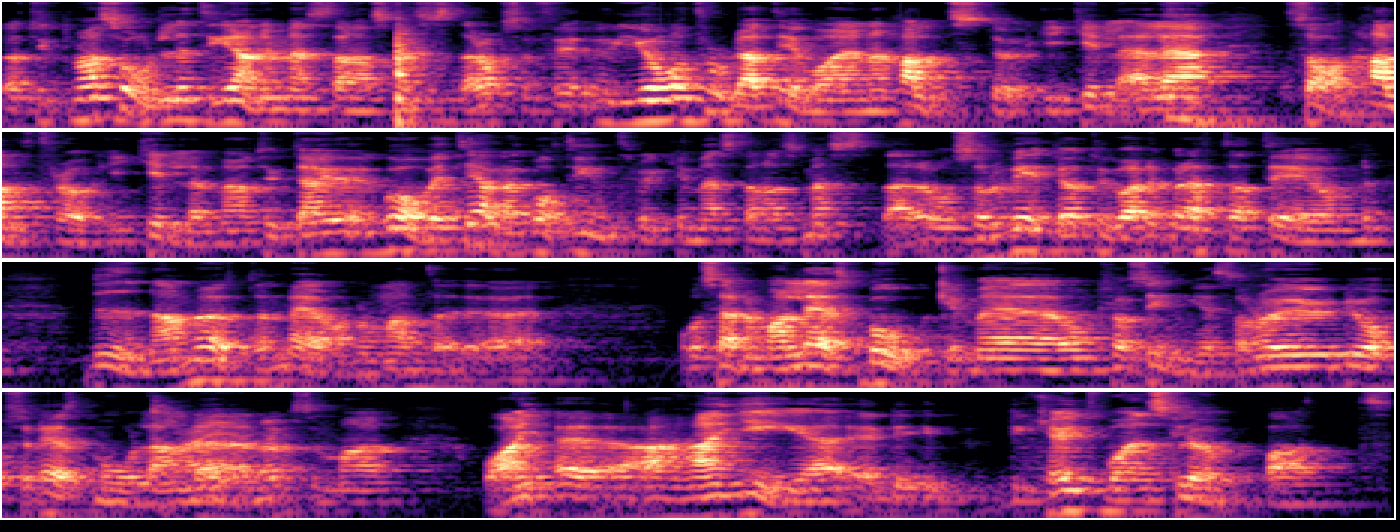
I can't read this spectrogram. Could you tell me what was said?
Jag tyckte man såg det lite grann i Mästarnas Mästare också. För jag trodde att det var en halvstökig kille. Eller sa en halvtråkig kille. Men jag tyckte han gav ett jävla gott intryck i Mästarnas Mästare. Och så vet jag att du hade berättat det om dina möten med honom. Att, eh, och sen har man läst boken med, om Klas Ingesson ju du också läst. Jajamän. där, Liksom, och han, eh, han ger, det, det kan ju inte vara en slump att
